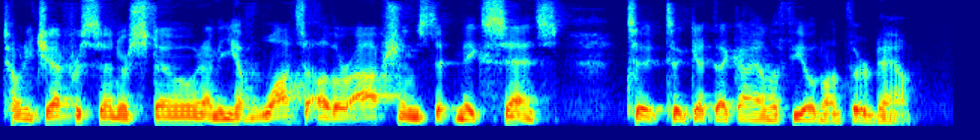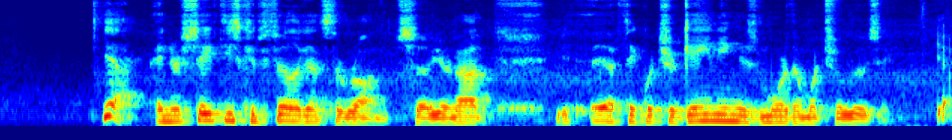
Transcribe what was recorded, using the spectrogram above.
Tony Jefferson or Stone. I mean, you have lots of other options that make sense to to get that guy on the field on third down. Yeah, and your safeties can fill against the run, so you're not. I think what you're gaining is more than what you're losing. Yeah.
